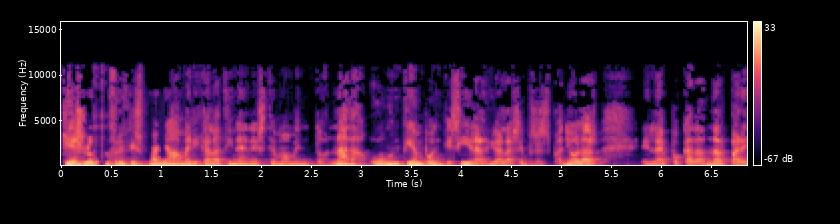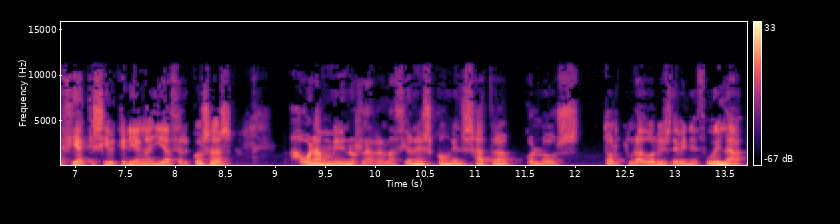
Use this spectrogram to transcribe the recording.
¿qué es lo que ofrece España a América Latina en este momento? Nada. Hubo un tiempo en que sí, iban las empresas españolas, en la época de andar parecía que sí querían allí hacer cosas, ahora menos las relaciones con el SATRA, con los torturadores de Venezuela,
